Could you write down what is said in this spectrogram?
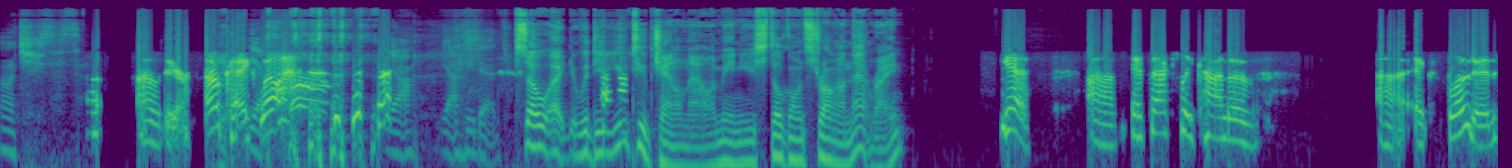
Oh Jesus. oh dear. Okay. Yeah. Well, Yeah, yeah, he did. So uh, with your YouTube channel now, I mean, you're still going strong on that, right? yes, uh, it's actually kind of uh, exploded,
